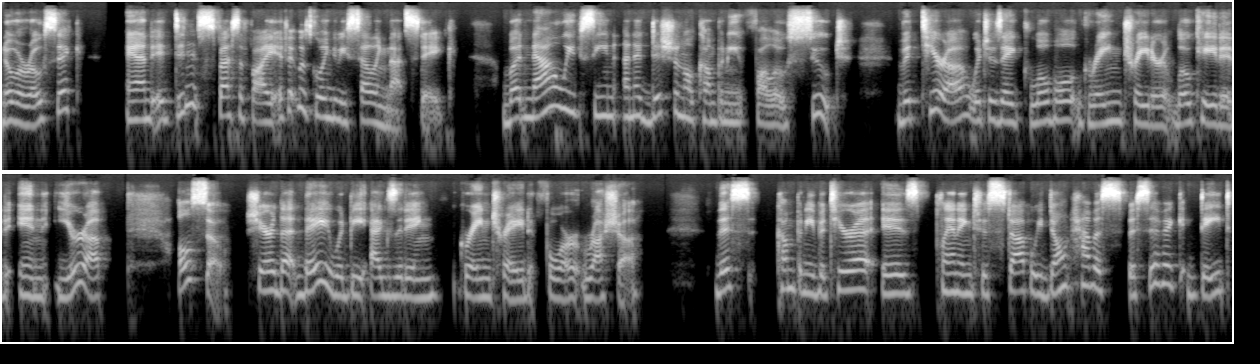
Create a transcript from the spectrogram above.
Novorossiysk and it didn't specify if it was going to be selling that stake. But now we've seen an additional company follow suit. Viterra, which is a global grain trader located in Europe, also shared that they would be exiting grain trade for Russia. This company, Viterra, is planning to stop. We don't have a specific date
